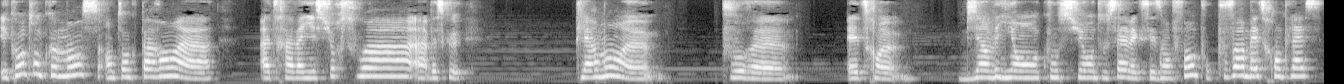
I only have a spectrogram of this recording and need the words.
Et quand on commence en tant que parent à, à travailler sur soi, à- parce que clairement, euh, pour euh, être euh, bienveillant, conscient, tout ça avec ses enfants, pour pouvoir mettre en place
